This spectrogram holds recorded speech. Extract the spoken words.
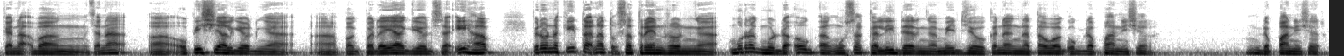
kana bang sana ah, official gyud nga ah, pagpadayag gyud sa ihap pero nakita na to sa trend ron nga murag mudaog ang usa ka leader nga medyo kanang natawag og the punisher. The punisher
